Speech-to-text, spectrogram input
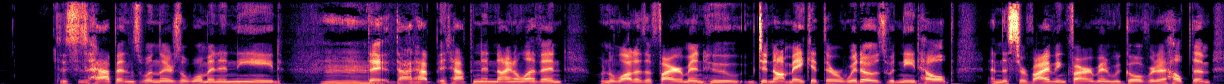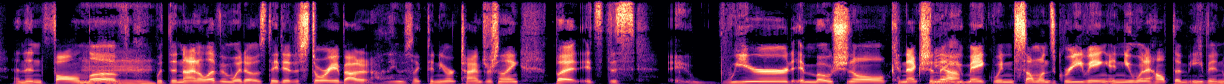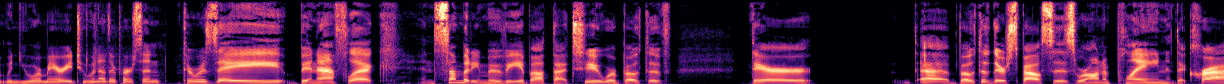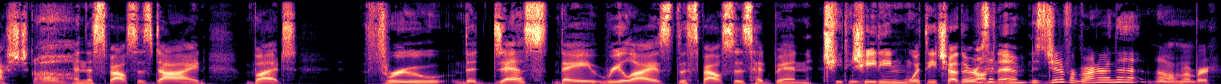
This is, happens when there's a woman in need. Hmm. That that hap- it happened in 9/11 when a lot of the firemen who did not make it, their widows would need help, and the surviving firemen would go over to help them, and then fall in love with the 9/11 widows. They did a story about it. I think it was like the New York Times or something. But it's this uh, weird emotional connection Yeah. that you make when someone's grieving and you want to help them, even when you are married to another person. There was a Ben Affleck and somebody movie about that too, where both of their uh, both of their spouses were on a plane that crashed, and the spouses died, but through the deaths, they realized the spouses had been Cheating? cheating with each other on it- them. Is Jennifer Garner in that? I don't remember.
